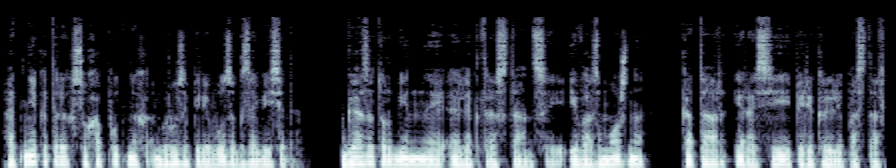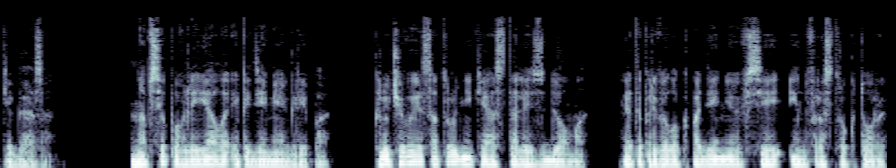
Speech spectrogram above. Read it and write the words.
От некоторых сухопутных грузоперевозок зависят газотурбинные электростанции, и, возможно, Катар и Россия перекрыли поставки газа. На все повлияла эпидемия гриппа. Ключевые сотрудники остались дома. Это привело к падению всей инфраструктуры.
